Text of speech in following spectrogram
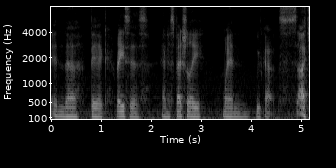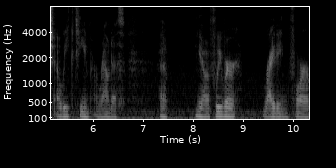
in the big races, and especially when we've got such a weak team around us. Uh, you know, if we were riding for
